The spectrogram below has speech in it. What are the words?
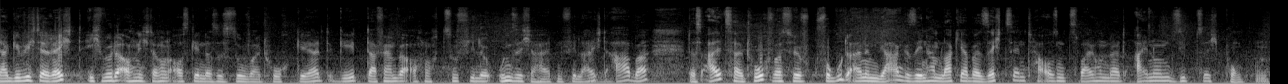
Da gebe ich dir recht. Ich würde auch nicht davon ausgehen, dass es so weit hoch geht. Dafür haben wir auch noch zu viele Unsicherheiten vielleicht. Aber das Allzeithoch, was wir vor gut einem Jahr gesehen haben, lag ja bei 16.271 Punkten.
